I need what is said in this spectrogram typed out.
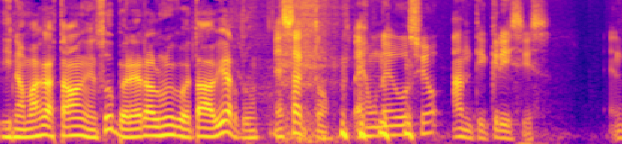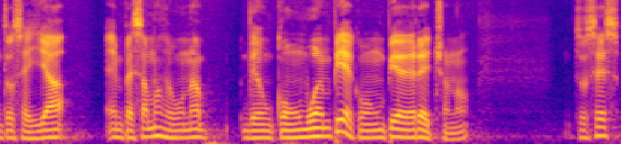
Y nada más gastaban en súper, era lo único que estaba abierto. Exacto. Es un negocio anticrisis. Entonces ya empezamos de una, de con un buen pie, con un pie derecho, ¿no? Entonces,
